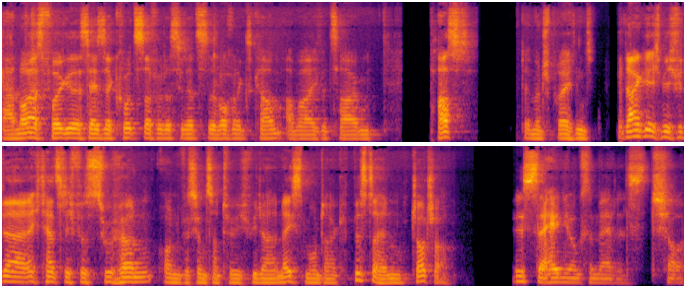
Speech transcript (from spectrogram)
Ja, Neujahrsfolge ist sehr, sehr kurz dafür, dass die letzte Woche nichts kam, aber ich würde sagen, passt. Dementsprechend bedanke ich mich wieder recht herzlich fürs Zuhören und wir sehen uns natürlich wieder nächsten Montag. Bis dahin, ciao, ciao. Bis dahin, Jungs und Mädels. Ciao.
